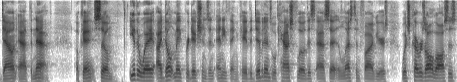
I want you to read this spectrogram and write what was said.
down at the NAV. Okay, so either way, I don't make predictions in anything. Okay, the dividends will cash flow this asset in less than five years, which covers all losses,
